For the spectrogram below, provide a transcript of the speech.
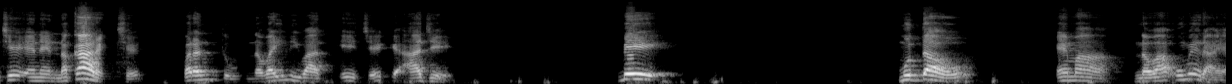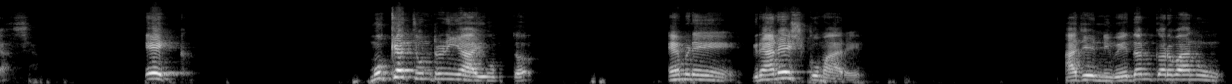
છે એને નકારે છે. પરંતુ નવાઈની વાત એ છે કે આજે બે મુદ્દાઓ એમાં નવા ઉમેરાયા છે. એક, મુખ્ય ચૂંટણી આયુક્ત, એમણે જ્ઞાનેશ કુમારે આજે નિવેદન કરવાનું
